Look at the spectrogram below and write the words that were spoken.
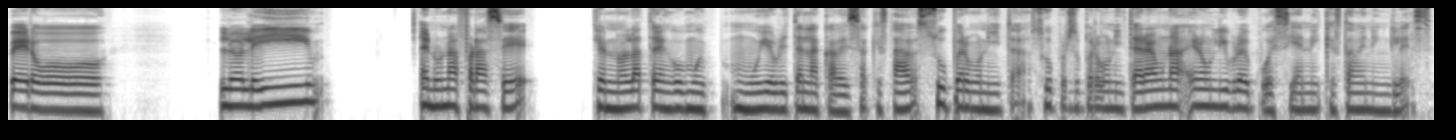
Pero lo leí en una frase que no la tengo muy, muy ahorita en la cabeza, que estaba súper bonita, súper, súper bonita. Era, una, era un libro de poesía y que estaba en inglés.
